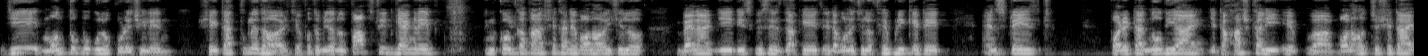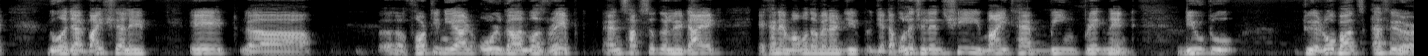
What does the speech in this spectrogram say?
যে মন্তব্যগুলো করেছিলেন সেটা তুলে ধরা হয়েছে। প্রথমে যেমন Park Street gang rape in Kolkata, সেখানে বলা হয়েছিল, ব্যানার্জি, ডিসমিসেস দ্য এটা বলেছিল ফেব্রিকেটেড অ্যান্ড স্টেজড পরেরটা নদিয়ায়, যেটা হাসখালি বলা হচ্ছে সেটায়। দু হাজার বাইশ সালে a fourteen year old girl was rape and subsequently died এখানে মমতা ব্যানার্জি যেটা বলেছিলেন she might have being pregnant due to to a romance affair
